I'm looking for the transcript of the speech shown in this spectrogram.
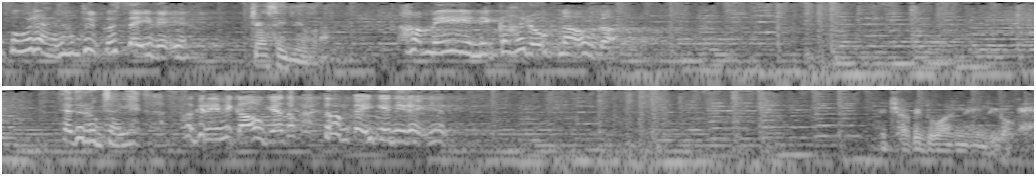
जो हो रहा है ना? बिल्कुल सही नहीं है। क्या सही नहीं हो रहा? हमें ये निकाह रोकना होगा। हैदर रुक जाइए। अगर ये निकाह हो गया तो, तो हम कहीं के नहीं रहेंगे। इच्छा की दुआ नहीं ली होगी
